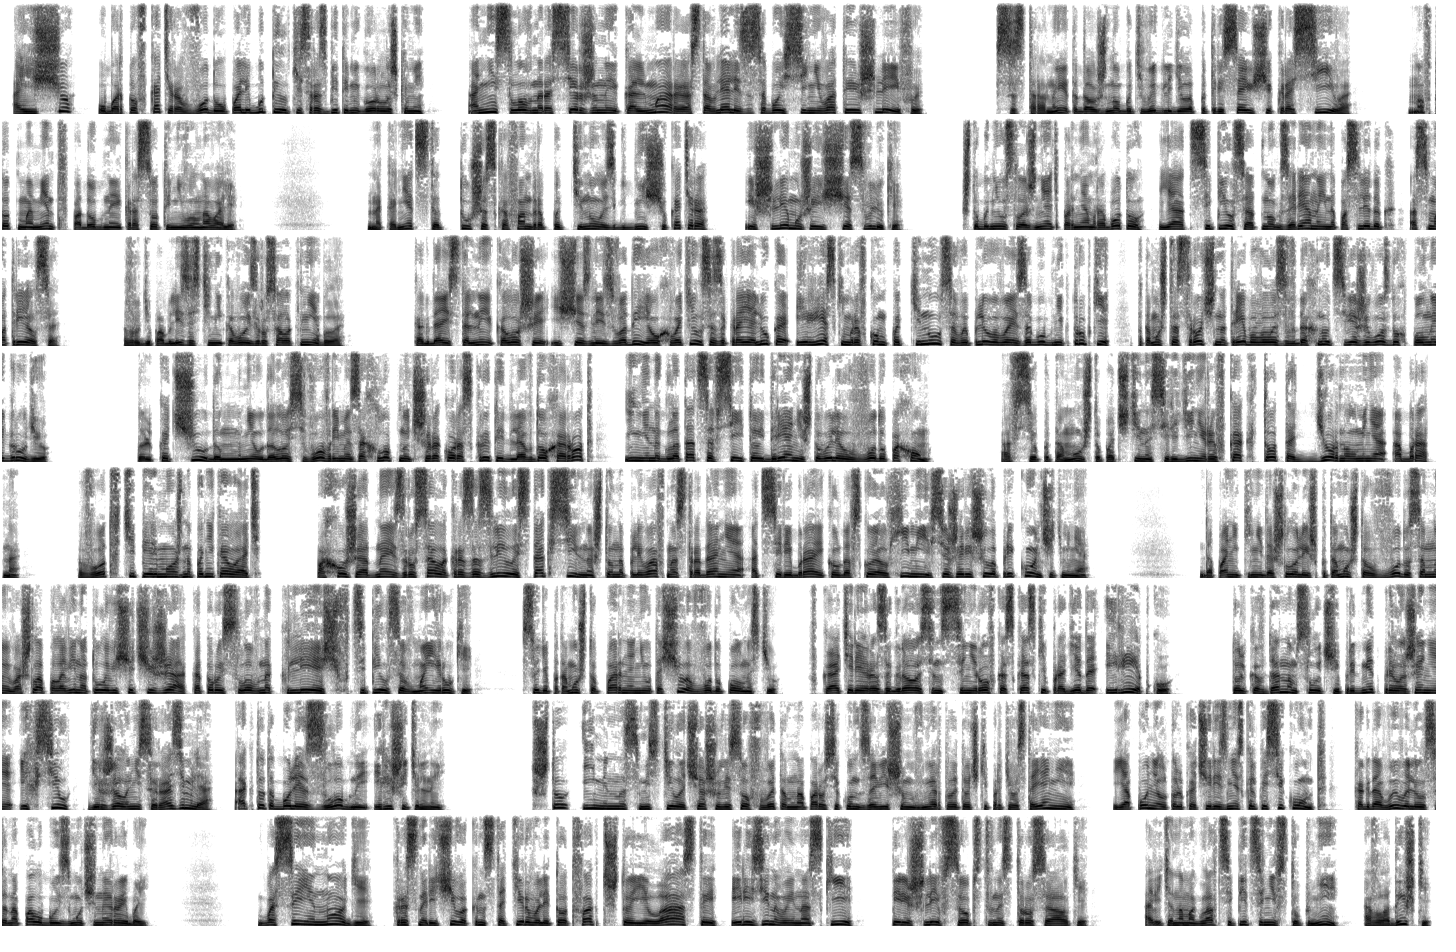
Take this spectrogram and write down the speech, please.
А еще у бортов катера в воду упали бутылки с разбитыми горлышками. Они, словно рассерженные кальмары, оставляли за собой синеватые шлейфы. Со стороны это должно быть выглядело потрясающе красиво, но в тот момент подобные красоты не волновали. Наконец-то туша скафандра подтянулась к днищу катера, и шлем уже исчез в люке. Чтобы не усложнять парням работу, я отцепился от ног Заряна и напоследок осмотрелся — Вроде поблизости никого из русалок не было. Когда и стальные калоши исчезли из воды, я ухватился за края люка и резким рывком подтянулся, выплевывая загубник трубки, потому что срочно требовалось вдохнуть свежий воздух полной грудью. Только чудом мне удалось вовремя захлопнуть широко раскрытый для вдоха рот и не наглотаться всей той дряни, что вылил в воду пахом. А все потому, что почти на середине рывка кто-то дернул меня обратно — вот теперь можно паниковать. Похоже, одна из русалок разозлилась так сильно, что, наплевав на страдания от серебра и колдовской алхимии, все же решила прикончить меня. До паники не дошло лишь потому, что в воду со мной вошла половина туловища чижа, который словно клещ вцепился в мои руки. Судя по тому, что парня не утащило в воду полностью, в катере разыгралась инсценировка сказки про деда и репку — только в данном случае предмет приложения их сил держала не сыра земля, а кто-то более злобный и решительный. Что именно сместило чашу весов в этом на пару секунд зависшем в мертвой точке противостоянии, я понял только через несколько секунд, когда вывалился на палубу измученной рыбой. Босые ноги красноречиво констатировали тот факт, что и ласты, и резиновые носки перешли в собственность русалки, а ведь она могла вцепиться не в ступни, а в лодыжке?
